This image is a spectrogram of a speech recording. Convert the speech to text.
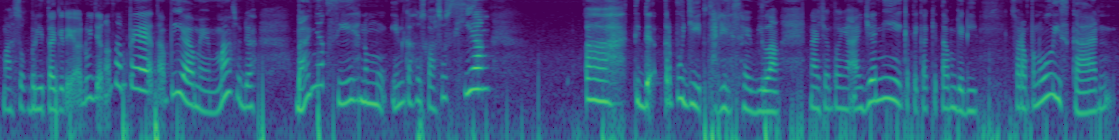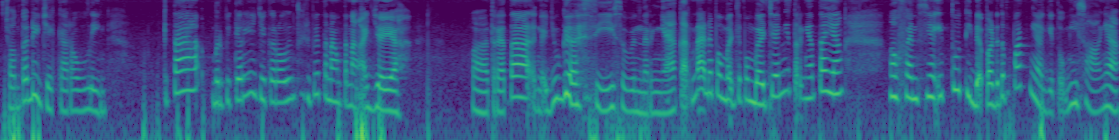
masuk berita gitu ya. Aduh jangan sampai. Tapi ya memang sudah banyak sih nemuin kasus-kasus yang uh, tidak terpuji itu tadi saya bilang nah contohnya aja nih ketika kita menjadi seorang penulis kan contoh di J.K. Rowling kita berpikirnya J.K. Rowling tuh hidupnya tenang-tenang aja ya Wah ternyata enggak juga sih sebenarnya karena ada pembaca-pembaca nih ternyata yang ngefansnya itu tidak pada tempatnya gitu misalnya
